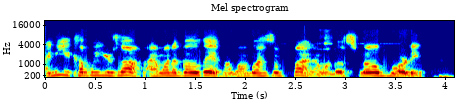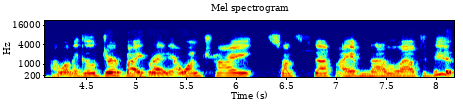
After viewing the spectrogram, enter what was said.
I need a couple years off. I want to go live. I want to go have some fun. I want to go snowboarding. I want to go dirt bike riding. I want to try some stuff I am not allowed to do.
